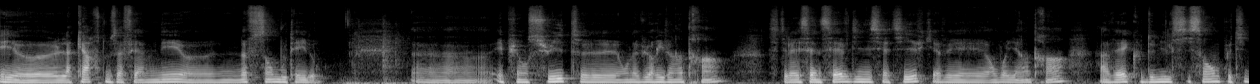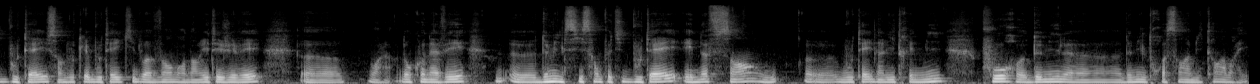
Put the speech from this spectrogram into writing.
Et euh, la CARF nous a fait amener 900 euh, bouteilles d'eau. et puis ensuite, on a vu arriver un train. C'était la SNCF d'initiative qui avait envoyé un train avec 2600 petites bouteilles, sans doute les bouteilles qui doivent vendre dans les TGV. voilà. Donc on avait 2600 petites bouteilles et 900 bouteilles d'un litre et demi pour 2000, 2300 habitants à Bray.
